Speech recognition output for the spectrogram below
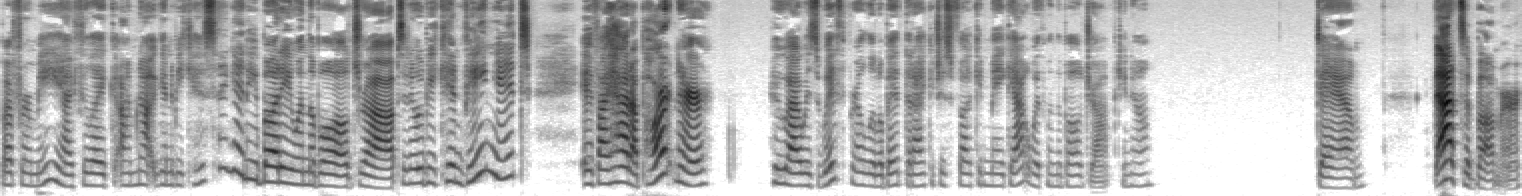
But for me, I feel like I'm not going to be kissing anybody when the ball drops. And it would be convenient if I had a partner who I was with for a little bit that I could just fucking make out with when the ball dropped, you know? Damn. That's a bummer.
